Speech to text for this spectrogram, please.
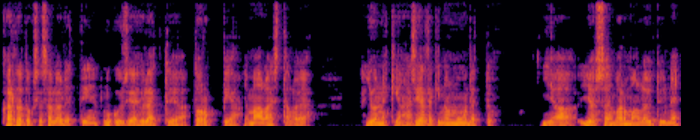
Kartoituksessa löydettiin lukuisia hylättyjä torppia ja maalaistaloja. Jonnekinhan sieltäkin on muutettu. Ja jossain varmaan löytyy ne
